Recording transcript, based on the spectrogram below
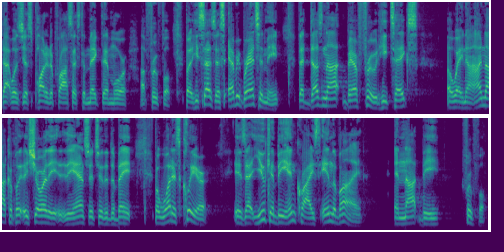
that was just part of the process to make them more uh, fruitful. But he says this: every branch in me that does not bear fruit, he takes away. Now, I'm not completely sure the, the answer to the debate, but what is clear is that you can be in Christ in the vine and not be fruitful.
